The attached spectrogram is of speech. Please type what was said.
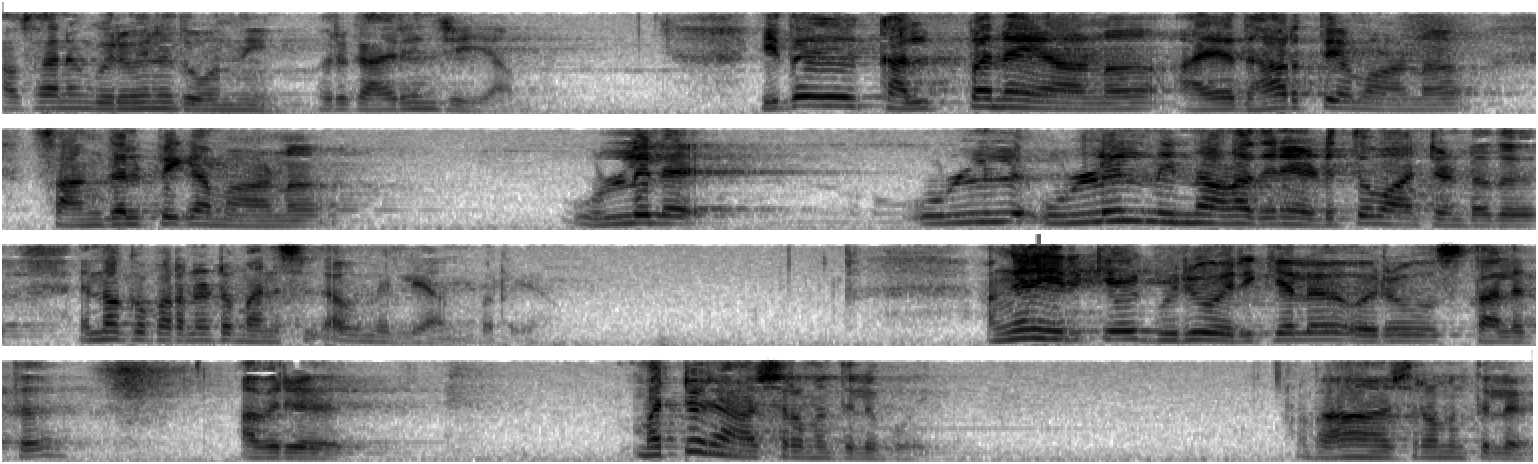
അവസാനം ഗുരുവിന് തോന്നി ഒരു കാര്യം ചെയ്യാം. ഇത് കൽപ്പനയാണ് അയഥാർത്ഥ്യമാണ് സാങ്കല്പികമാണ് ഉള്ളിലെ ഉള്ളിൽ ഉള്ളിൽ നിന്നാണ് അതിനെ എടുത്തു മാറ്റേണ്ടത് എന്നൊക്കെ പറഞ്ഞിട്ട് മനസ്സിലാവുന്നില്ല എന്ന് പറയാം. അങ്ങനെ ഇരിക്കെ ഗുരു ഒരിക്കൽ ഒരു സ്ഥലത്ത് അവർ മറ്റൊരാശ്രമത്തിൽ പോയി. അപ്പൊ ആ ആശ്രമത്തിൽ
